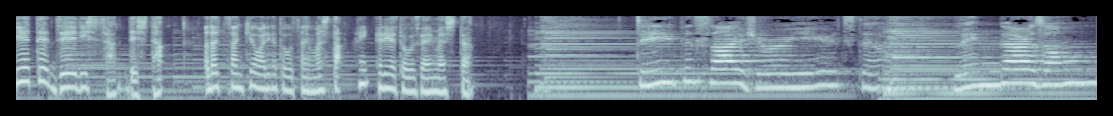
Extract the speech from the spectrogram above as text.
えて税理士さんでした。足立さん今日はありがとうございました。はいありがとうございました。Deep inside your ears still lingers on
